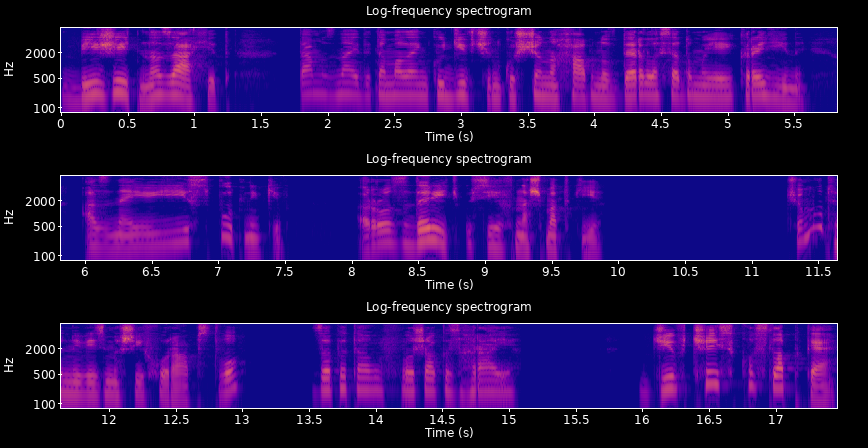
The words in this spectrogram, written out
Біжіть на захід. Там знайдете маленьку дівчинку, що нахабно вдерлася до моєї країни, а з нею її спутників. Роздеріть усіх на шматки. Чому ти не візьмеш їх у рабство? запитав вожак зграї. Дівчисько слабке,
